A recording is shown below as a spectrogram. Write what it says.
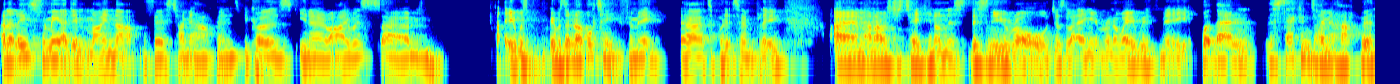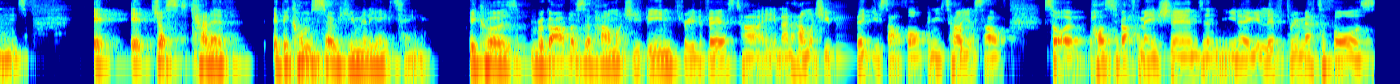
And at least for me, I didn't mind that the first time it happened because you know I was, um, it was it was a novelty for me, uh, to put it simply. Um, and I was just taking on this this new role, just letting it run away with me. But then the second time it happened, it it just kind of it becomes so humiliating because regardless of how much you've been through the first time and how much you big yourself up and you tell yourself sort of positive affirmations and you know you live through metaphors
